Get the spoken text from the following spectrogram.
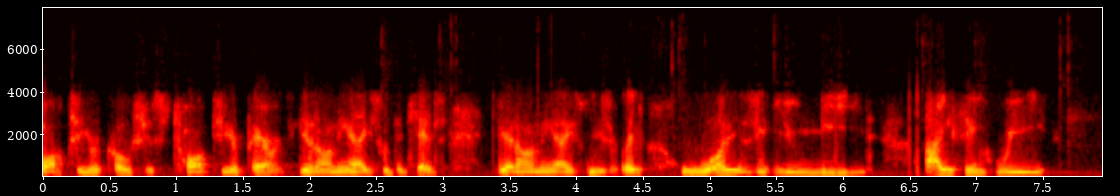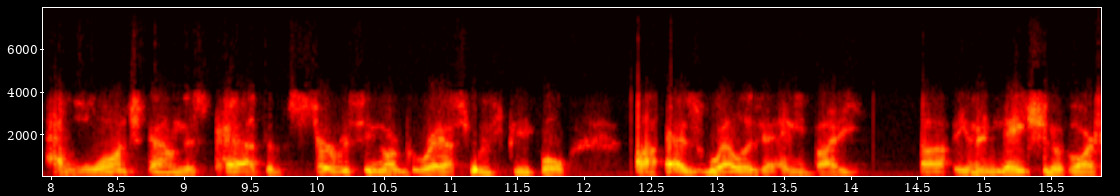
talk to your coaches, talk to your parents, get on the ice with the kids, get on the ice. Like, what is it you need? I think we have launched down this path of servicing our grassroots people uh, as well as anybody uh, in a nation of our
